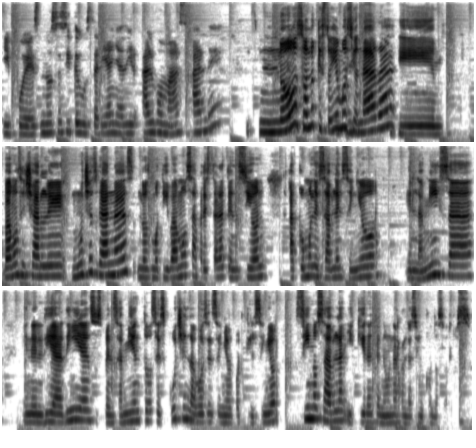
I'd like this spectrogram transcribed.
Y pues no sé si te gustaría añadir algo más, Ale. No, solo que estoy emocionada. Eh, vamos a echarle muchas ganas, los motivamos a prestar atención a cómo les habla el Señor en la misa, en el día a día, en sus pensamientos. Escuchen la voz del Señor porque el Señor sí nos habla y quiere tener una relación con nosotros.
